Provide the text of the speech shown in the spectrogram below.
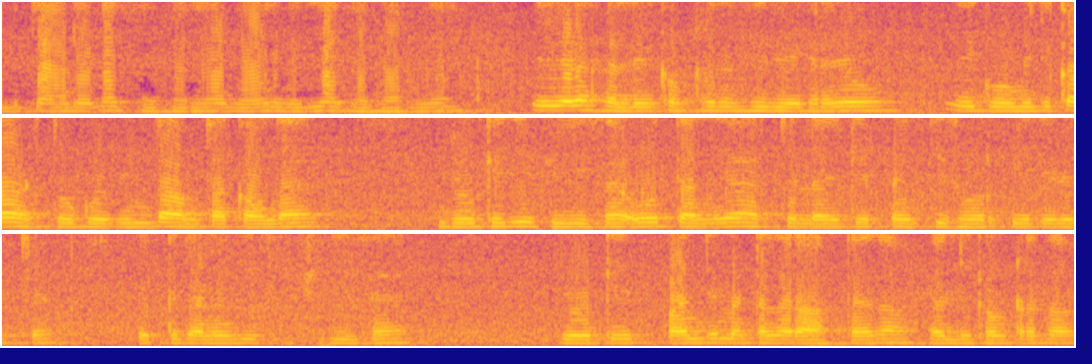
ਵਿਚਾਰੇ ਦਾ ਸਫ਼ਰ ਹੈ ਬਹੁਤ ਵਧੀਆ ਸਫ਼ਰ ਹੈ ਇਹ ਜਿਹੜਾ ਹੈਲੀਕਾਪਟਰ ਤੁਸੀਂ ਵੇਖ ਰਹੇ ਹੋ, ਇਹ ਗੋਬਿੰਦ ਘਾਟ ਤੋਂ ਗੋਬਿੰਦ ਧਾਮ ਤੱਕ ਆਉਂਦਾ ਹੈ, ਜੋ ਕਿ ਜੀ ਫੀਸ ਹੈ, ਉਹ 3000 ਤੋਂ ਲੈ ਕੇ 3500 ਰੁਪਏ ਦੇ ਵਿੱਚ ਇੱਕ ਜਣੇ ਦੀ ਫੀਸ ਹੈ, ਜੋ ਕਿ 5 ਮਿੰਟਾਂ ਦਾ ਰਸਤਾ ਇਹਦਾ, ਹੈਲੀਕਾਪਟਰ ਦਾ,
